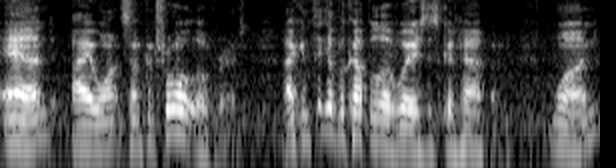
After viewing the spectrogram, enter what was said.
and I want some control over it. I can think of a couple of ways this could happen. One,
